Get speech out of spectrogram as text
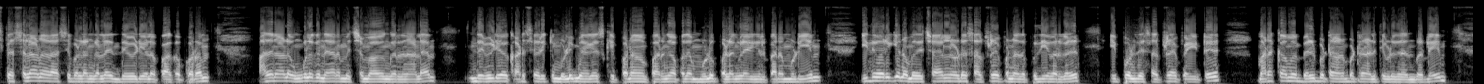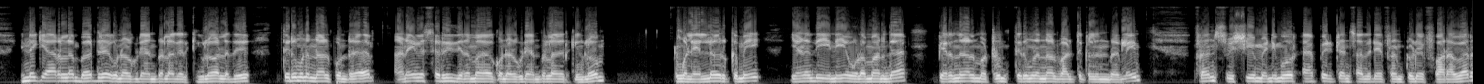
ஸ்பெஷலான ராசி பலன்களை இந்த வீடியோவில் பார்க்க போகிறோம் அதனால் உங்களுக்கு நேரம் மிச்சமாகுங்கிறதுனால இந்த வீடியோ கடைசி வரைக்கும் முழுமையாக ஸ்கிப் பண்ணாமல் பாருங்கள் அப்போ தான் முழு பலன்களை நீங்கள் பெற முடியும். இது வரைக்கும் நமது சேனலோட சப்ஸ்கிரைப் பண்ணாத புதியவர்கள் இப்பொழுது சப்ஸ்கிரைப் பண்ணிட்டு மறக்காமல் பெல் பட்டன் ஆன் பட்டன் அழுத்தி விடுங்க நண்பர்களே. இன்னைக்கு யாரெல்லாம் பர்த்டே கொண்டாடக்கூடிய நண்பர்களாக இருக்கீங்களோ அல்லது திருமண நாள் போன்ற அனைவசரி தினமாக கொண்டாடக்கூடிய நண்பர்களாக இருக்கீங்களோ உங்கள் எல்லோருக்குமே எனது இனிய உளமார்ந்த பிறந்தநாள் மற்றும் திருமண நாள் வாழ்த்துக்கள் நண்பர்களே. Friends wish you many more happy returns of day from today for our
